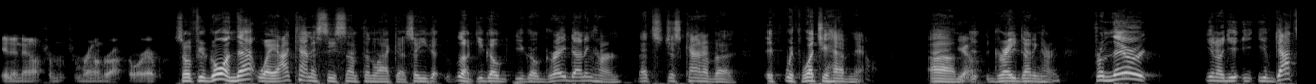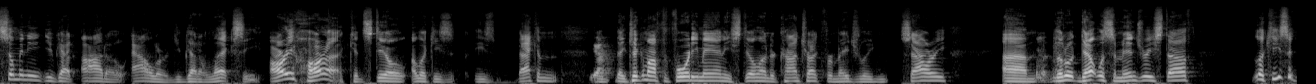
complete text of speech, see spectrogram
in and out from from Round Rock or wherever. So if you're going that way, I kind of see something like a. So you go, look, you go, you go Gray Dunning Hearn. That's just kind of a if with what you have now. Um, Yeah. Gray Dunning Hearn. From there, you know, you, you've got so many. You've got Otto, Allard, you've got Alexy. Ari Hara could still look. He's he's back in. Yeah. They took him off the forty man. He's still under contract for major league salary. Um, little dealt with some injury stuff. Look, he's a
